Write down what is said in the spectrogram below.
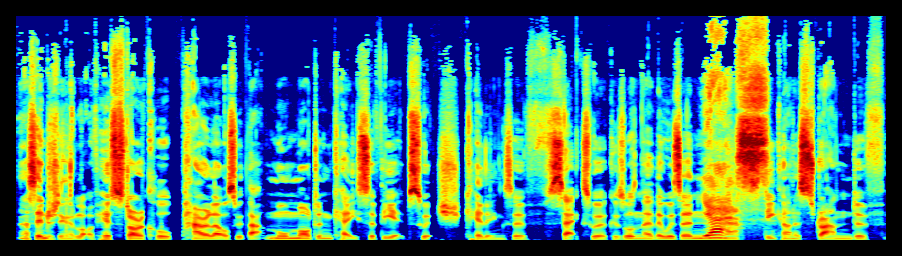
That's interesting. A lot of historical parallels with that more modern case of the Ipswich killings of sex workers, wasn't there? There was a yes. nasty kind of strand of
